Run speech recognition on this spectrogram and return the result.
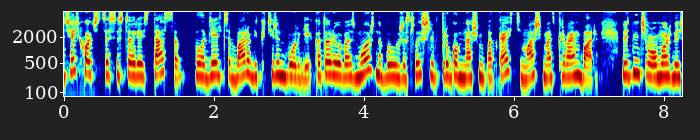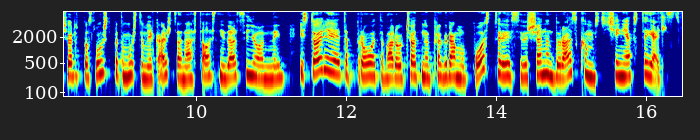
Начать хочется с истории Стаса, владельца бара в Екатеринбурге, которую, возможно, вы уже слышали в другом нашем подкасте «Маша, мы открываем бар». Это ничего, можно еще раз послушать, потому что, мне кажется, она осталась недооцененной. История это про товароучетную программу «Постер» и совершенно дурацком стечении обстоятельств.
